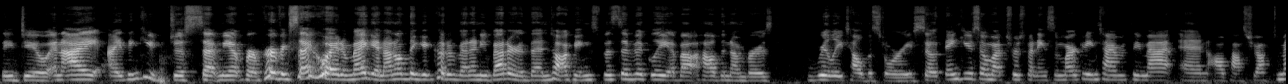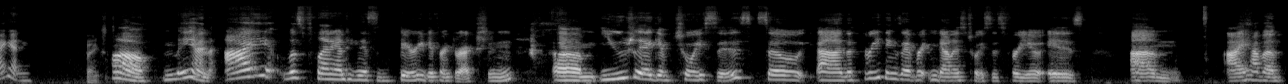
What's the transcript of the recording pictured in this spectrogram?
They do. And I I think you just set me up for a perfect segue to Megan. I don't think it could have been any better than talking specifically about how the numbers really tell the story. So thank you so much for spending some marketing time with me, Matt, and I'll pass you off to Megan. Thanks. Oh man, I was planning on taking this very different direction. Um, usually, I give choices. So uh, the three things I've written down as choices for you is um, I have a,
